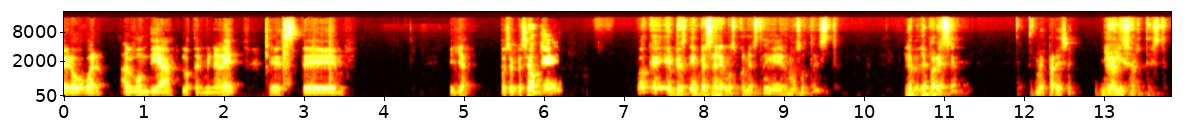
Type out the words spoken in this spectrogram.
pero bueno, algún día lo terminaré. Este, y ya, pues empecemos. Ok, ok, empezaremos con este hermoso test. ¿Le, ¿Le parece? Me parece. Realizar test,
